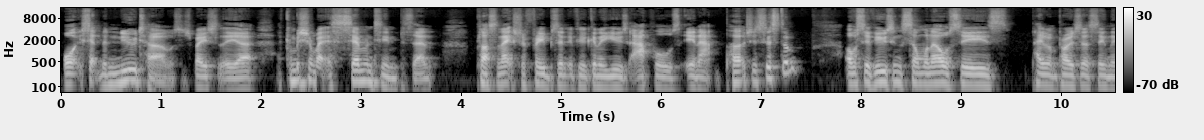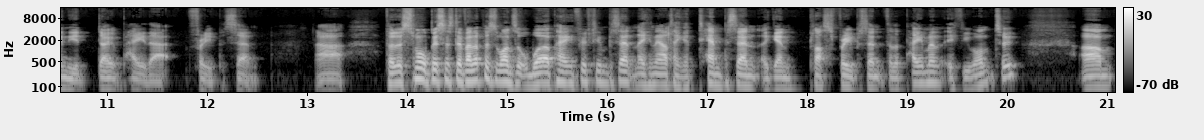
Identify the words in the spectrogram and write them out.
or accept the new terms, which basically uh, a commission rate of seventeen percent plus an extra three percent if you're going to use Apple's in-app purchase system. Obviously, if you're using someone else's payment processing, then you don't pay that three percent. Uh, for the small business developers, the ones that were paying 15%, they can now take a 10% again plus 3% for the payment if you want to. Um,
